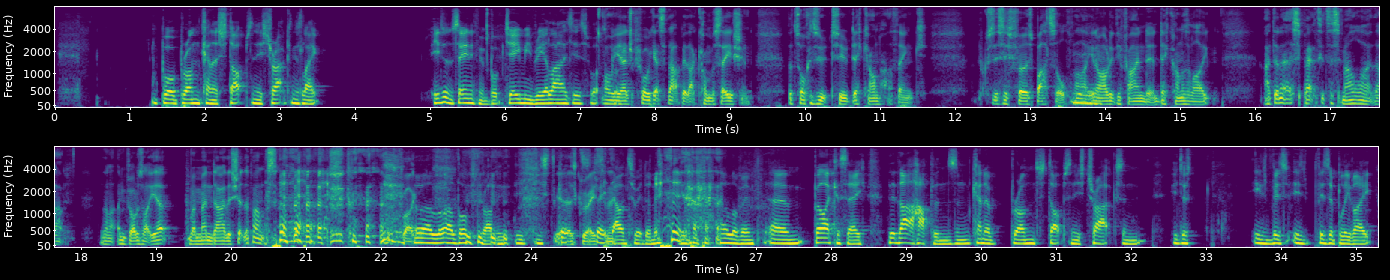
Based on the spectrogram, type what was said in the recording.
But Bronn kind of stops in his track and he's like, he doesn't say anything, but Jaime realizes what. Oh yeah, just before we get to that bit, that conversation, they're talking to to Dickon, I think, because it's his first battle. They're Like, you know, how did you find it? And Dickon's like, I didn't expect it to smell like that. And, then, and like, yeah, when men die, they shit their pants. Quite, Oh, I, lo- I love. He, he, he's Yeah, it's great, straight it? down to it, doesn't he? I love him. Um, but like I say, that that happens, and kind of Bronn stops in his tracks, and he just he's vis- he's visibly like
